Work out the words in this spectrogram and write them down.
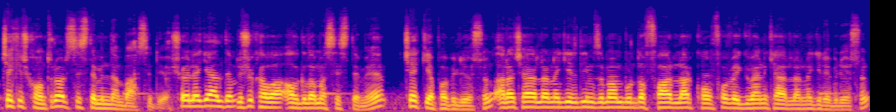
Çekiş kontrol sisteminden bahsediyor. Şöyle geldim. Düşük hava algılama sistemi. Çek yapabiliyorsun. Araç ayarlarına girdiğim zaman burada farlar, konfor ve güvenlik ayarlarına girebiliyorsun.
